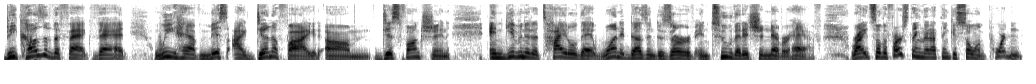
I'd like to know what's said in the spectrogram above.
because of the fact that we have misidentified um, dysfunction and given it a title that one, it doesn't deserve, and two, that it should never have. Right? So, the first thing that I think is so important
